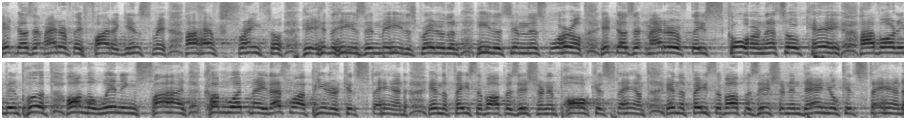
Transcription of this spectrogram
It doesn't matter if they fight against me. I have strength. So he is in me that's greater than he that's in this world. It doesn't matter if they scorn. That's okay. I've already been put on the winning side. Come what may. That's why Peter could stand in the face of opposition and Paul could stand in the face of opposition and Daniel could stand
